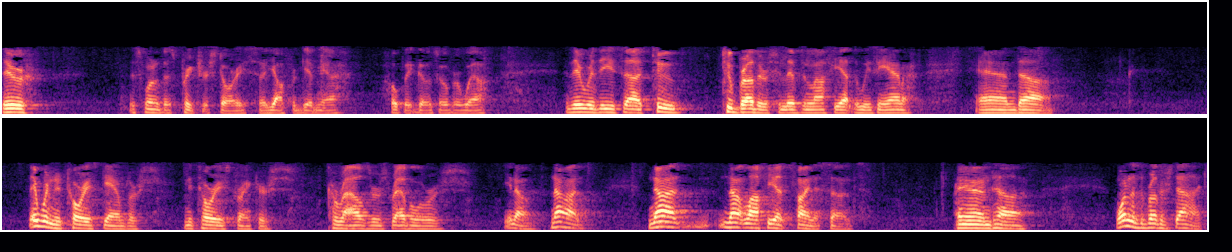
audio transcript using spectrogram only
is one of those preacher stories, so y'all forgive me. I hope it goes over well. There were these uh, two two brothers who lived in Lafayette, Louisiana, and uh, they were notorious gamblers, notorious drinkers, carousers, revelers. You know, not not not Lafayette's finest sons. And uh, one of the brothers died,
